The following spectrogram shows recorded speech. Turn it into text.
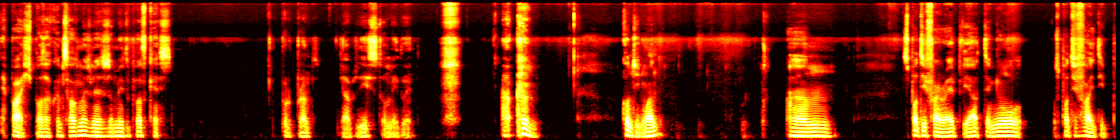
É isto pode acontecer algumas vezes ao meio do podcast. Porque pronto, já vos disse, estou meio doente. Continuando. Um, Spotify Rap, yeah, tenho o Spotify tipo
